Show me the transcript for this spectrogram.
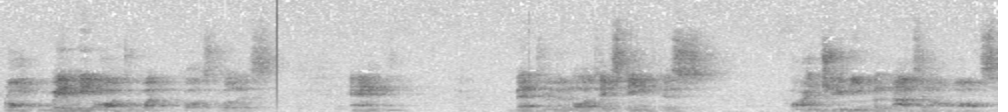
from where we are to what God's will is? And that, to a large extent, is fine tuning the loves in our hearts,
